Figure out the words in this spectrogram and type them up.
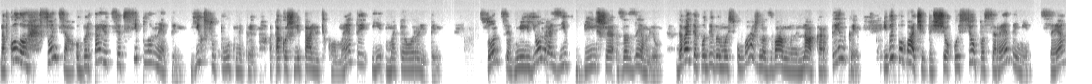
Навколо Сонця обертаються всі планети, їх супутники, а також літають комети і метеорити. Сонце в мільйон разів більше за Землю. Давайте подивимось уважно з вами на картинки, і ви побачите, що ось посередині це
